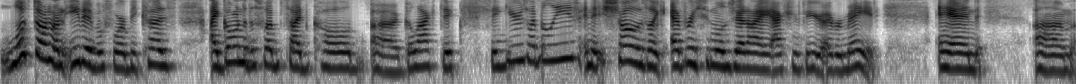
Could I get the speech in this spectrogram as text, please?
looked on on eBay before because I go into this website called uh, Galactic Figures, I believe, and it shows like every single Jedi action figure ever made. And um,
